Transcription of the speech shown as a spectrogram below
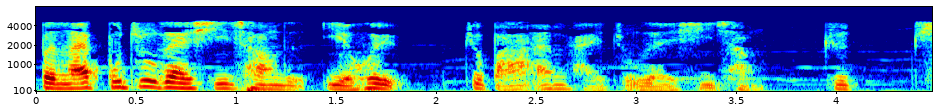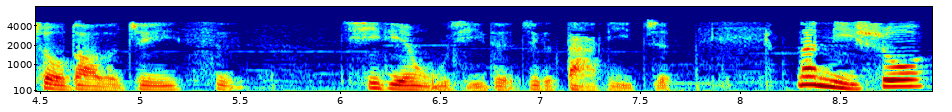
本来不住在西昌的，也会就把他安排住在西昌，就受到了这一次七点五级的这个大地震。那你说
